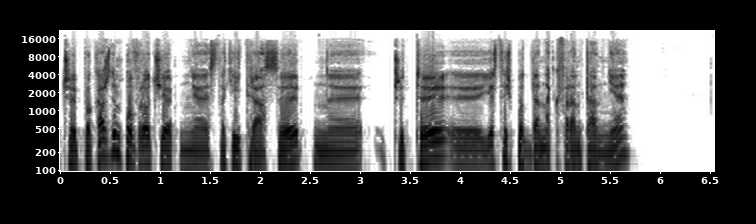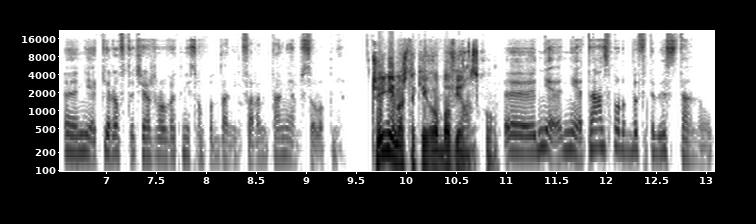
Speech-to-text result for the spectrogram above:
Czy po każdym powrocie e, z takiej trasy, czy ty e, jesteś poddana kwarantannie? E, Nie, kierowcy ciężarówek nie są poddani kwarantannie, absolutnie. Czyli nie masz takiego obowiązku. E, Nie, nie, transport by wtedy stanął.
